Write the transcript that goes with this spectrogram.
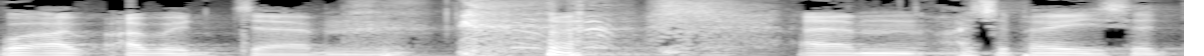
Well, I, I would. Um, um, I suppose that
